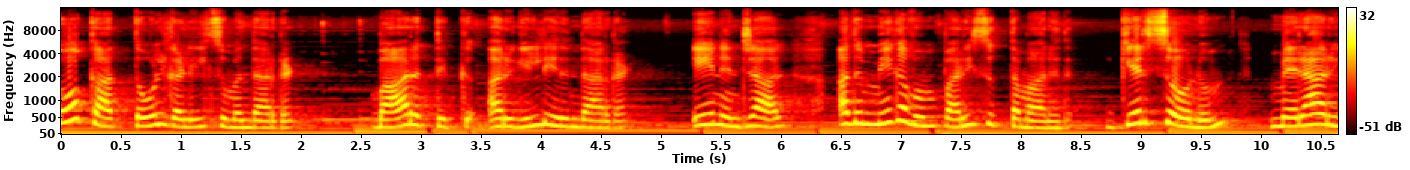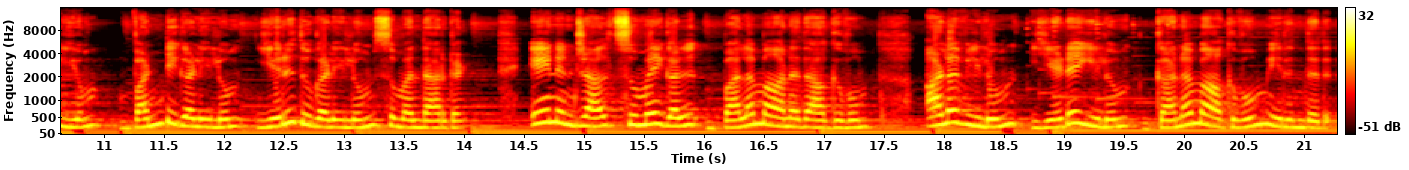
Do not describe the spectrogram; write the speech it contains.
கோகாத் தோள்களில் சுமந்தார்கள். பாரத்திற்கு அருகில் இருந்தார்கள். ஏனென்றால் அது மிகவும் பரிசுத்தமானது. கெர்சோனும் மெராரியும் வண்டிகளிலும் எருதுகளிலும் சுமந்தார்கள். ஏனென்றால் சுமைகள் பலமானதாகவும் அளவிலும் எடையிலும் கனமாகவும் இருந்தது.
